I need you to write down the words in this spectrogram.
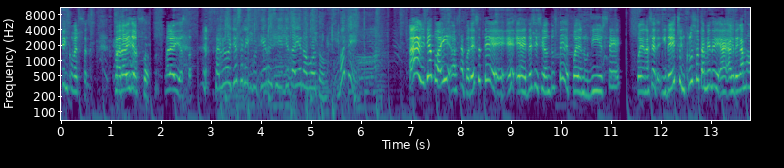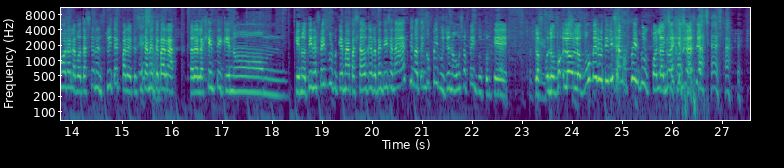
Cinco personas. Maravilloso. Maravilloso. Saludos, Jocelyn Gutiérrez y yo todavía no voto. ¡Vote! Ah, ya, pues ahí, o sea, por eso usted, eh, eh, es decisión de ustedes, pueden unirse, pueden hacer, y de hecho incluso también eh, agregamos ahora la votación en Twitter para precisamente Eso. para para la gente que no mm, que no tiene Facebook, porque me ha pasado que de repente dicen, ah, es que no tengo Facebook, yo no uso Facebook, porque los, los, los- los boomers utilizamos Facebook por la nueva generación.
